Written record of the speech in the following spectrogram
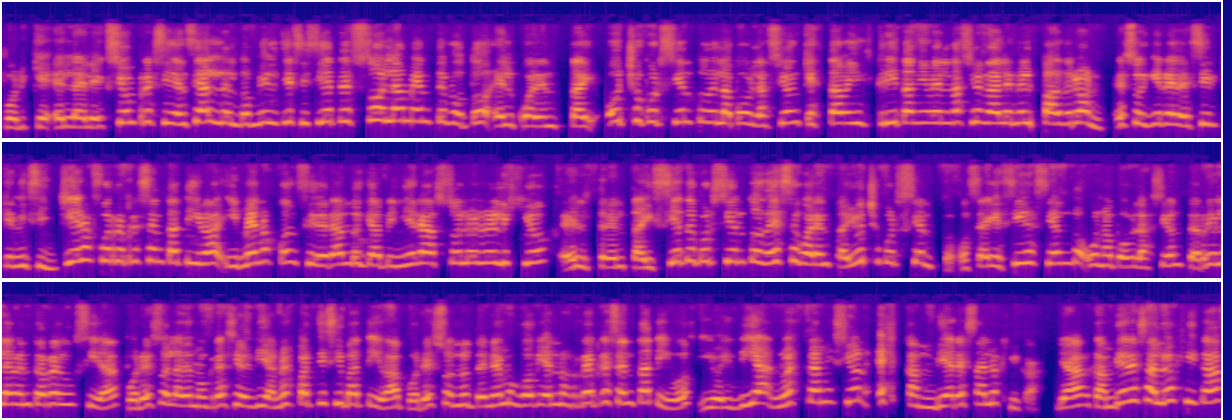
porque en la elección presidencial del 2017 solamente votó el 48% de la población que estaba inscrita a nivel nacional en el padrón. Eso quiere decir que ni siquiera fue representativa y menos considerando que a Piñera solo lo eligió el 37% de ese 48%. O sea que sigue siendo una población terriblemente reducida. Por eso la democracia hoy día no es participativa, por eso no tenemos gobiernos representativos y hoy día nuestra misión es cambiar esa lógica, ¿ya? Cambiar esa lógica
